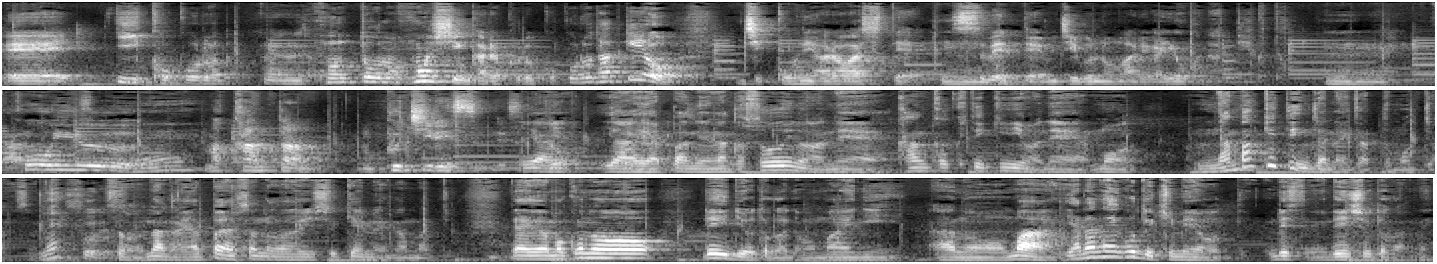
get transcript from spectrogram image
えーいい心、うん本当の本心から来る心だけを実行に表して、うん。全て自分の周りが良くなっていくと。うん。こういう、ね。まあ、簡単プチレッスンですいやいややっぱねなんかそういうのはね感覚的にはねもう怠けてんじゃないかって思っちゃうんですよね。そうです。なんかやっぱりその一生懸命頑張って。でもうこのレイディオとかでも前にあのまあやらないことを決めようってレッスン練習とかね。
